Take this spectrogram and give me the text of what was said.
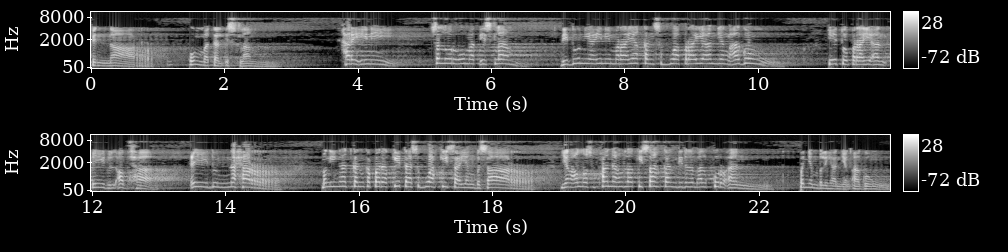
في النار. أمة الإسلام. Hari ini seluruh umat Islam di dunia ini merayakan sebuah perayaan yang agung yaitu perayaan Idul Adha, Idul Nahar. Mengingatkan kepada kita sebuah kisah yang besar yang Allah Subhanahu wa taala kisahkan di dalam Al-Qur'an. Penyembelihan yang agung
